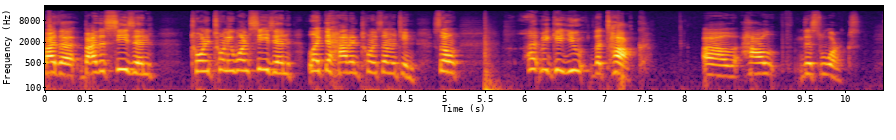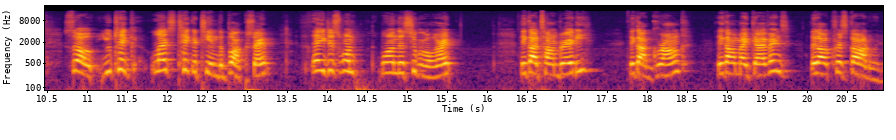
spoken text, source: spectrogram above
by the by the season 2021 season like they had in 2017. So let me give you the talk of how this works. So you take let's take a team, the Bucs, right? They just won won the Super Bowl, right? They got Tom Brady, they got Gronk, they got Mike Evans, they got Chris Godwin.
